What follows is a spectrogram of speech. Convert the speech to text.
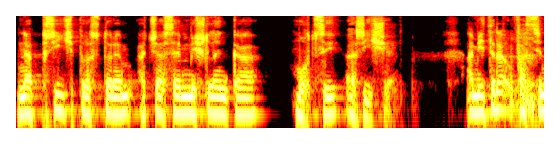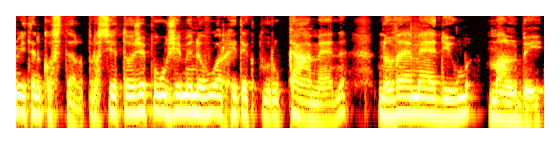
napříč prostorem a časem myšlenka moci a říše. A mě teda fascinuje ten kostel. Prostě to, že použijeme novou architekturu, kámen, nové médium, malby,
